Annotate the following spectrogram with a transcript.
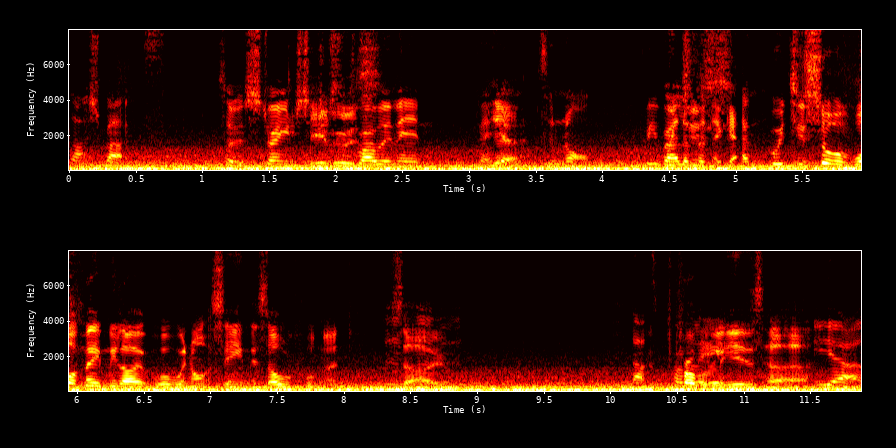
flashbacks. So it was strange to It just was- throw him in for Yeah. him to not be relevant which is, again. Which is sort of what made me like, well, we're not seeing this old woman, so That's probably, probably is her. Yeah.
